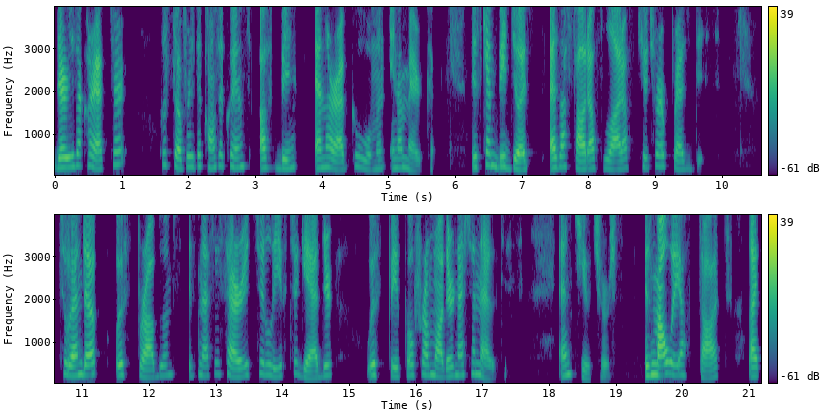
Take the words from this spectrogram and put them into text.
there is a character who suffers the consequence of being an Arabic woman in America. This can be judged as a fault of a lot of cultural prejudice. To end up with problems, it's necessary to live together with people from other nationalities and cultures. Small way of thought, like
